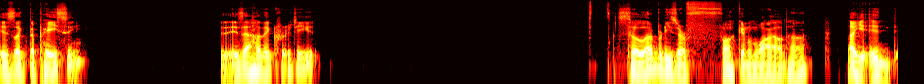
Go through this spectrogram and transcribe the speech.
Is like the pacing. Is that how they critique it? Celebrities are fucking wild, huh? Like it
